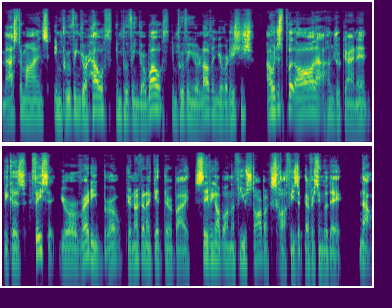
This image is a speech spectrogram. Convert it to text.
masterminds, improving your health, improving your wealth, improving your love and your relationship. I would just put all that 100 grand in because face it, you're already broke. You're not going to get there by saving up on a few Starbucks coffees every single day. Now,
